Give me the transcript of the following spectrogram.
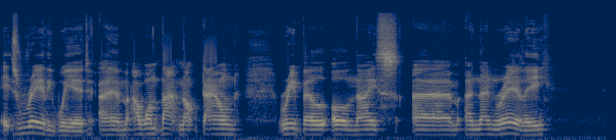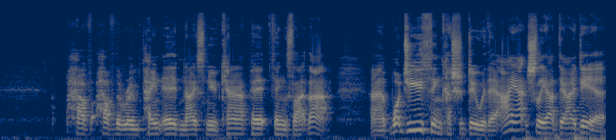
It's really weird. Um, I want that knocked down rebuilt all nice. Um, and then really have have the room painted nice new carpet things like that uh, what do you think I should do with it? I actually had the idea.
